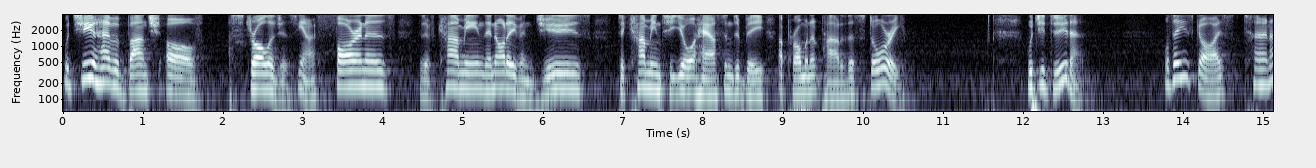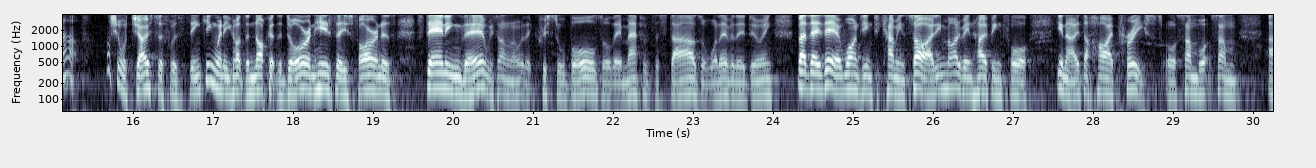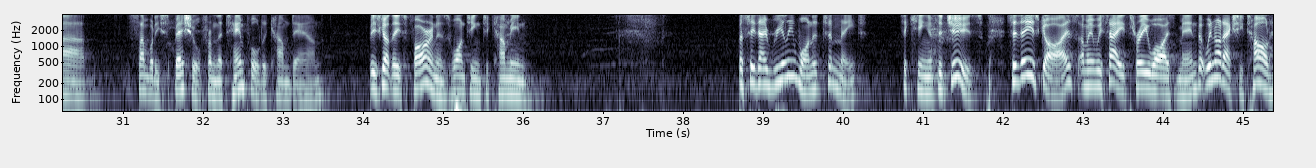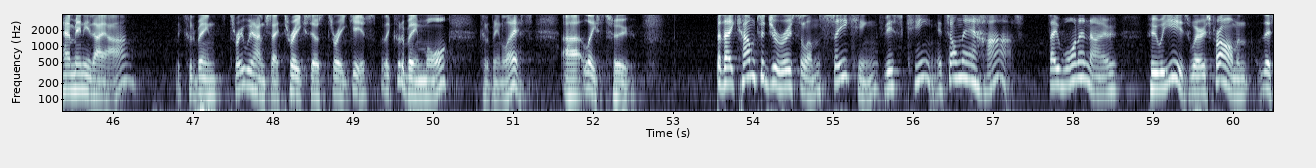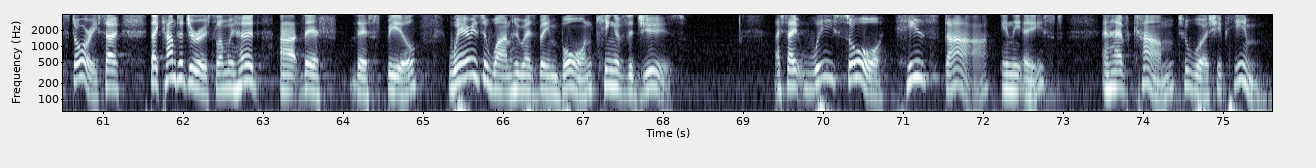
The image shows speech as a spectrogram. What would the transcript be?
Would you have a bunch of astrologers, you know, foreigners that have come in, they're not even Jews, to come into your house and to be a prominent part of the story? Would you do that? Well, these guys turn up I'm not sure what Joseph was thinking when he got the knock at the door, and here's these foreigners standing there with, I don't know, their crystal balls or their map of the stars or whatever they're doing, but they're there wanting to come inside. He might have been hoping for, you know, the high priest or somewhat, some, uh, somebody special from the temple to come down. But he's got these foreigners wanting to come in. But see, they really wanted to meet the king of the Jews. So these guys, I mean, we say three wise men, but we're not actually told how many they are. There could have been three. We only say three because there was three gifts, but there could have been more. Could have been less. Uh, at least two. But they come to Jerusalem seeking this king. It's on their heart. They want to know who he is, where he's from, and their story. So they come to Jerusalem. We heard uh, their, their spiel. Where is the one who has been born king of the Jews? They say, We saw his star in the east and have come to worship him.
